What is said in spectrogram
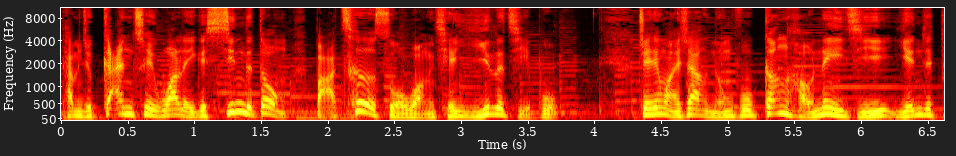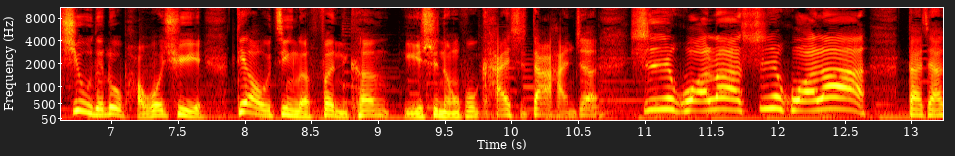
他们就干脆挖了一个新的洞，把厕所往前移了几步。这天晚上，农夫刚好内急，沿着旧的路跑过去，掉进了粪坑。于是，农夫开始大喊着：“失火了，失火了！”大家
